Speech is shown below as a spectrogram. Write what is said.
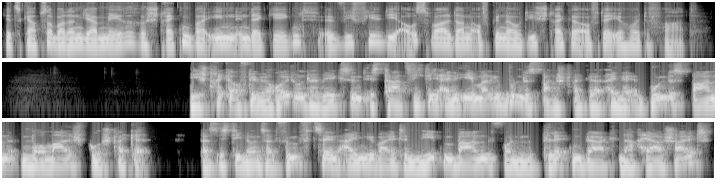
Jetzt gab es aber dann ja mehrere Strecken bei Ihnen in der Gegend. Wie fiel die Auswahl dann auf genau die Strecke, auf der ihr heute fahrt? Die Strecke, auf der wir heute unterwegs sind, ist tatsächlich eine ehemalige Bundesbahnstrecke, eine Bundesbahn-Normalspurstrecke. Das ist die 1915 eingeweihte Nebenbahn von Plettenberg nach Herscheid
